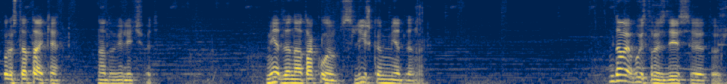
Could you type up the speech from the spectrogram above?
Скорость атаки надо увеличивать. Медленно атакуем, слишком медленно. Ну, давай быстро здесь э, тоже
